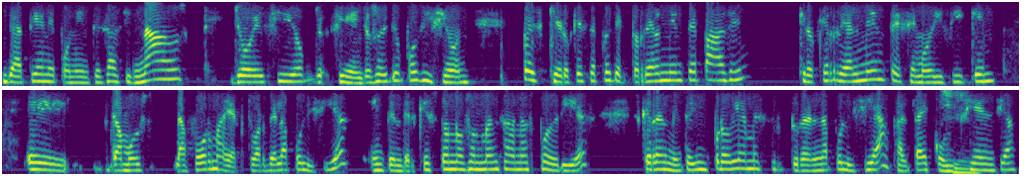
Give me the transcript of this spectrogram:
ya tiene ponentes asignados. Yo he sido, si bien yo soy de oposición, pues quiero que este proyecto realmente pase, creo que realmente se modifiquen eh, digamos, la forma de actuar de la policía, entender que esto no son manzanas podridas, es que realmente hay un problema estructural en la policía, falta de conciencia,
